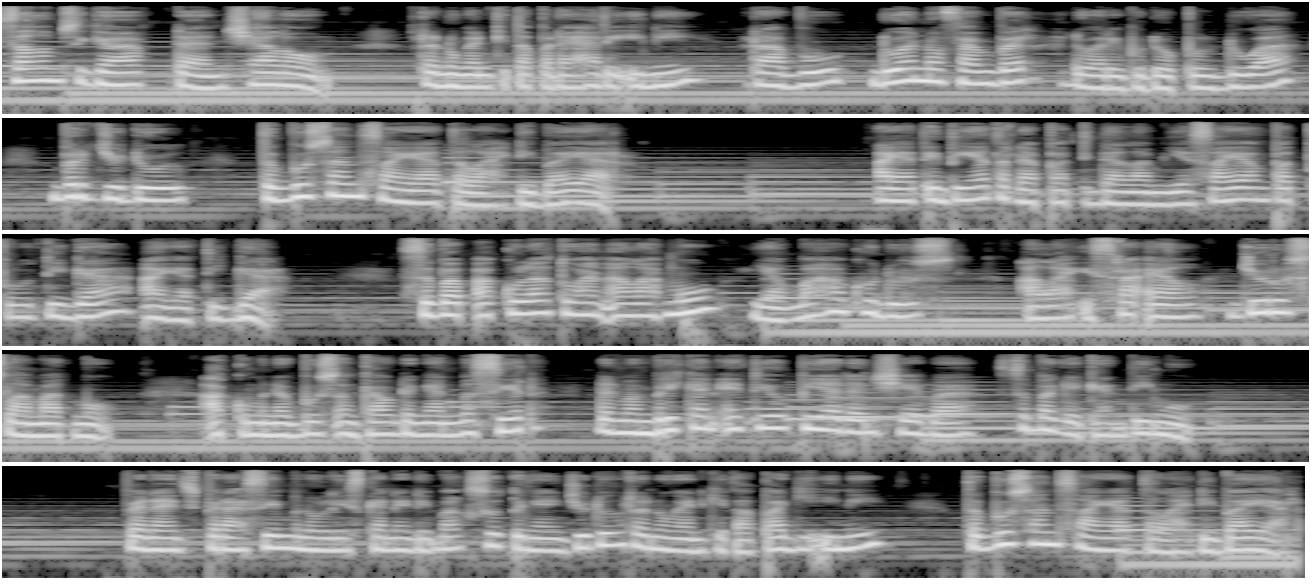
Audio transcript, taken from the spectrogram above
Salam sigap dan shalom. Renungan kita pada hari ini, Rabu 2 November 2022, berjudul Tebusan Saya Telah Dibayar. Ayat intinya terdapat di dalam Yesaya 43 ayat 3. Sebab akulah Tuhan Allahmu yang Maha Kudus, Allah Israel, Juru Selamatmu. Aku menebus engkau dengan Mesir dan memberikan Ethiopia dan Sheba sebagai gantimu. Pena Inspirasi menuliskan yang dimaksud dengan judul renungan kita pagi ini, Tebusan Saya Telah Dibayar,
